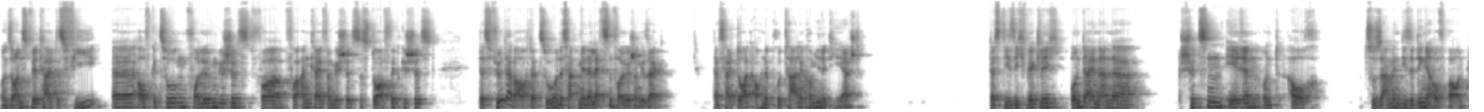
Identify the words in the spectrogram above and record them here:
Und sonst wird halt das Vieh äh, aufgezogen, vor Löwen geschützt, vor, vor Angreifern geschützt, das Dorf wird geschützt. Das führt aber auch dazu, und das hatten wir in der letzten Folge schon gesagt, dass halt dort auch eine brutale Community herrscht. Dass die sich wirklich untereinander schützen, ehren und auch zusammen diese Dinge aufbauen.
